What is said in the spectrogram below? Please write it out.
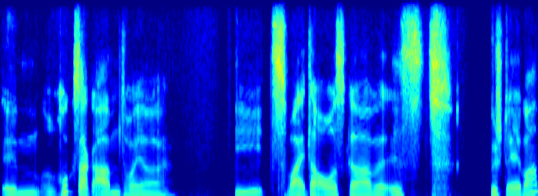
im Rucksackabenteuer. Die zweite Ausgabe ist bestellbar.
